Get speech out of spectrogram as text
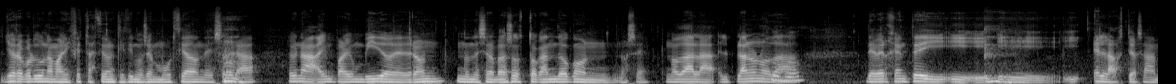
Yo recuerdo una manifestación que hicimos en Murcia donde eso hmm. era... Hay, una, hay un, un vídeo de dron donde se nos pasamos tocando con, no sé, no da la, el plano no da de ver gente y, y, es la hostia. O sea,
